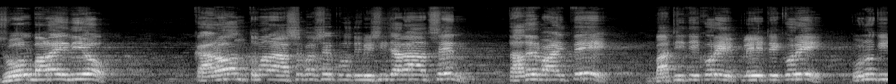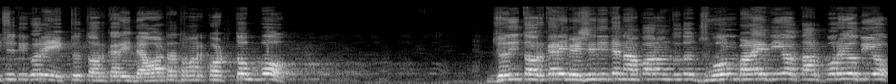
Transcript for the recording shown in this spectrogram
ঝোল বাড়াই দিও। কারণ তোমার আশেপাশে প্রতিবেশী যারা আছেন, তাদের বাড়িতে বাটিতে করে, প্লেটে করে, কোনো কিছুতে করে একটু তরকারি দেওয়াটা তোমার কর্তব্য। যদি তরকারি বেশি দিতে না পারো, অন্তত ঝোল বাড়াই দিও, তারপরেও দিও।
